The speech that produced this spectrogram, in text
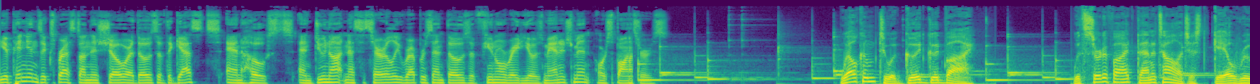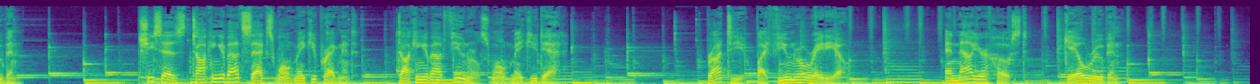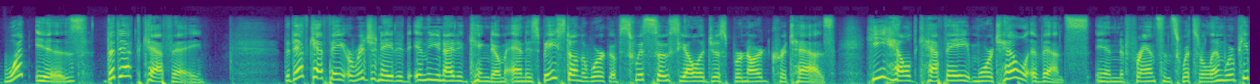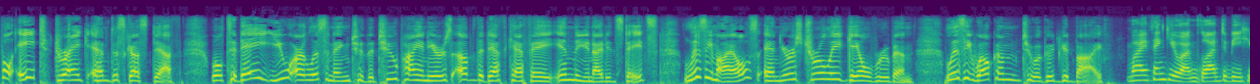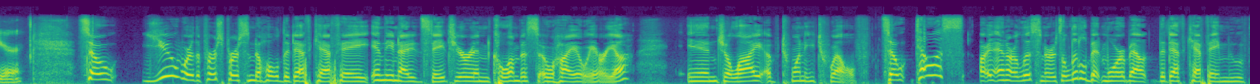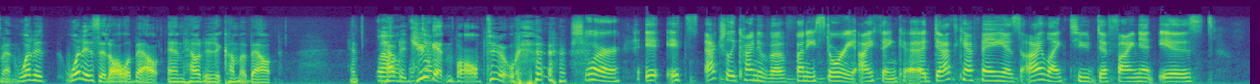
The opinions expressed on this show are those of the guests and hosts and do not necessarily represent those of Funeral Radio's management or sponsors. Welcome to A Good Goodbye with certified thanatologist Gail Rubin. She says talking about sex won't make you pregnant, talking about funerals won't make you dead. Brought to you by Funeral Radio. And now your host, Gail Rubin. What is the Death Cafe? The Death Cafe originated in the United Kingdom and is based on the work of Swiss sociologist Bernard Crettaz. He held Cafe Mortel events in France and Switzerland where people ate, drank, and discussed death. Well, today you are listening to the two pioneers of the Death Cafe in the United States, Lizzy Miles and yours truly, Gail Rubin. Lizzy, welcome to A Good Goodbye. Why, thank you. I'm glad to be here. So, you were the first person to hold the Death Cafe in the United States. You're in Columbus, Ohio area in July of 2012. So tell us uh, and our listeners a little bit more about the Death Cafe movement. What it, what is it all about and how did it come about? And well, how did you get involved too? sure. It, it's actually kind of a funny story, I think. A death cafe, as I like to define it, is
